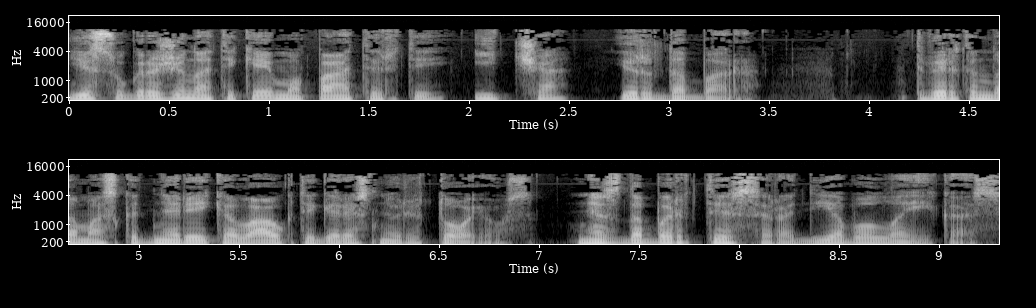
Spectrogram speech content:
Jis sugražina tikėjimo patirtį į čia ir dabar tvirtindamas, kad nereikia laukti geresnio rytojaus, nes dabartis yra Dievo laikas.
